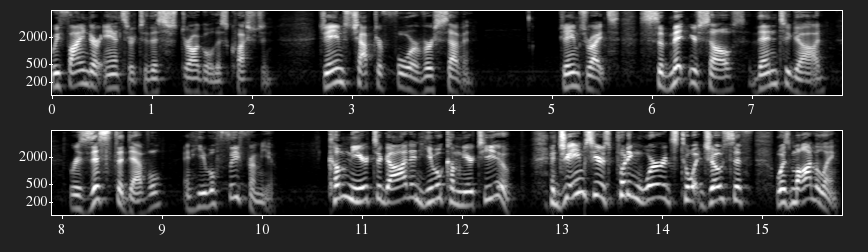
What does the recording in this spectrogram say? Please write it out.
we find our answer to this struggle, this question. James chapter 4, verse 7. James writes, Submit yourselves then to God, resist the devil, and he will flee from you. Come near to God, and he will come near to you. And James here is putting words to what Joseph was modeling.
